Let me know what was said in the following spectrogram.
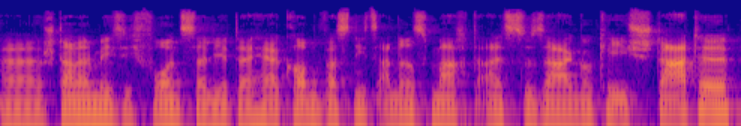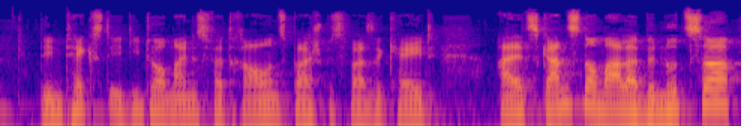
äh, standardmäßig vorinstalliert daherkommt, was nichts anderes macht, als zu sagen, okay, ich starte den Texteditor meines Vertrauens, beispielsweise Kate, als ganz normaler Benutzer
